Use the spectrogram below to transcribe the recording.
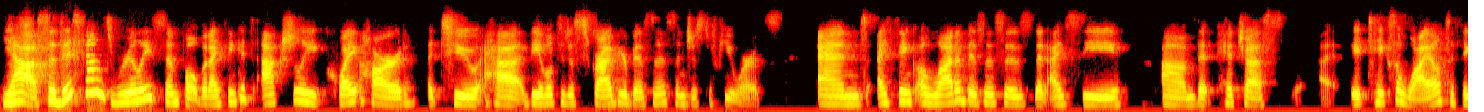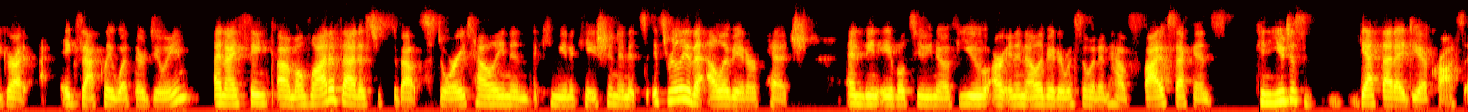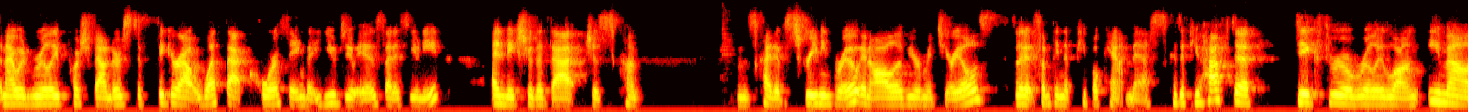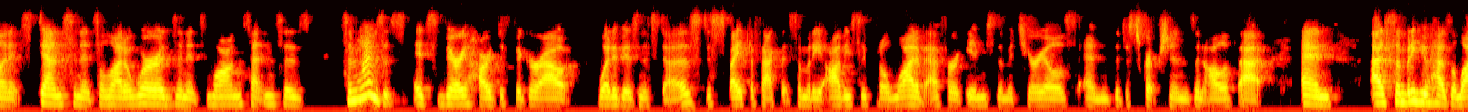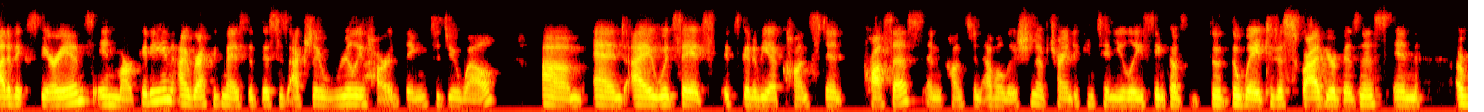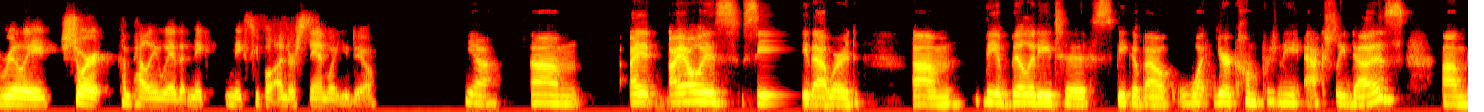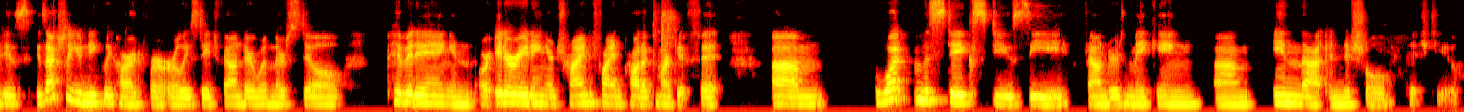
Yeah, so this sounds really simple, but I think it's actually quite hard to ha- be able to describe your business in just a few words. And I think a lot of businesses that I see um, that pitch us, uh, it takes a while to figure out exactly what they're doing. And I think um, a lot of that is just about storytelling and the communication. And it's, it's really the elevator pitch and being able to, you know, if you are in an elevator with someone and have five seconds, can you just get that idea across? And I would really push founders to figure out what that core thing that you do is that is unique and make sure that that just comes kind of screaming through in all of your materials that it's something that people can't miss. Because if you have to dig through a really long email and it's dense and it's a lot of words and it's long sentences, sometimes it's it's very hard to figure out what a business does, despite the fact that somebody obviously put a lot of effort into the materials and the descriptions and all of that. And as somebody who has a lot of experience in marketing, I recognize that this is actually a really hard thing to do well. Um, and I would say it's it's going to be a constant process and constant evolution of trying to continually think of the, the way to describe your business in a really short, compelling way that make makes people understand what you do. Yeah, um, I I always see that word, um, the ability to speak about what your company actually does um, is is actually uniquely hard for an early stage founder when they're still pivoting and or iterating or trying to find product market fit. Um, what mistakes do you see founders making um, in that initial pitch to you?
